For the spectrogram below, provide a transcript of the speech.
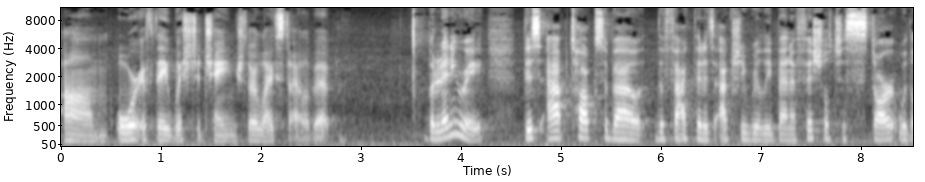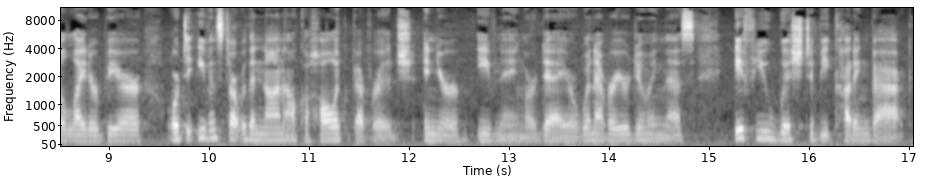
um, or if they wish to change their lifestyle a bit. But at any rate, this app talks about the fact that it's actually really beneficial to start with a lighter beer or to even start with a non alcoholic beverage in your evening or day or whenever you're doing this if you wish to be cutting back.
